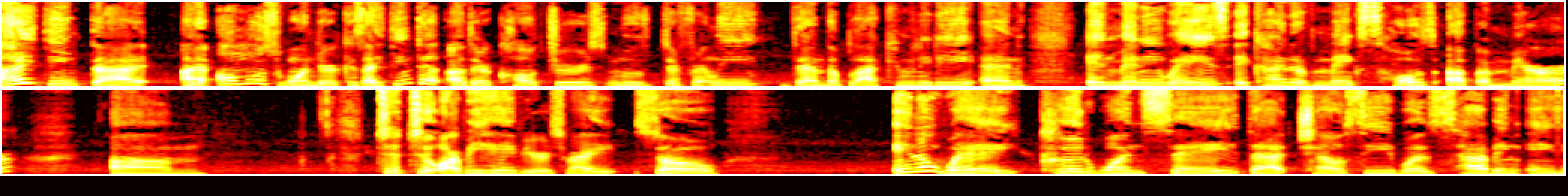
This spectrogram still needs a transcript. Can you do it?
I think that I almost wonder because I think that other cultures move differently than the black community, and in many ways, it kind of makes holds up a mirror um, to to our behaviors, right? So, in a way, could one say that Chelsea was having a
